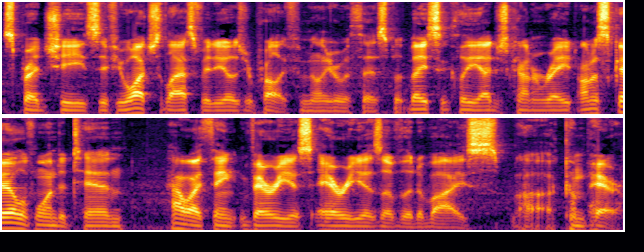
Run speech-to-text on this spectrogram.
spreadsheets. If you watched the last videos, you're probably familiar with this, but basically I just kind of rate on a scale of 1 to 10 how I think various areas of the device uh, compare.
